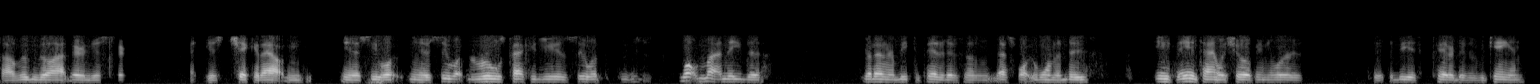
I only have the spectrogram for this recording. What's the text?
So we can go out there and just just check it out and you know see what you know see what the rules package is, see what what we might need to go down there and be competitive because that's what we want to do. Any anytime we show up anywhere, to, to be as competitive as we can.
